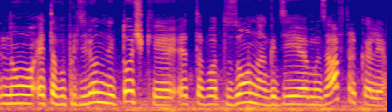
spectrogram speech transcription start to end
но это в определенной точке, это вот зона, где мы завтракали,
